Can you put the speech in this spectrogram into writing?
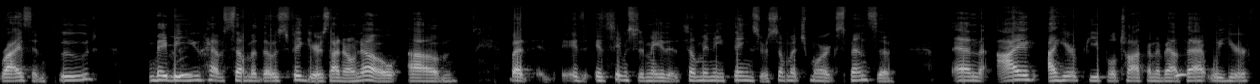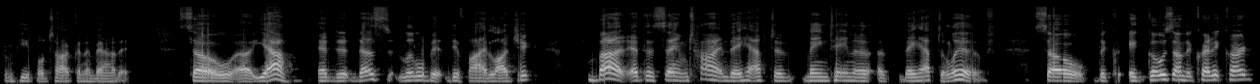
rise in food. Maybe you have some of those figures. I don't know. Um, but it, it seems to me that so many things are so much more expensive. And i i hear people talking about that. We hear from people talking about it. So uh, yeah it, it does a little bit defy logic but at the same time they have to maintain a, a they have to live. So the it goes on the credit card.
